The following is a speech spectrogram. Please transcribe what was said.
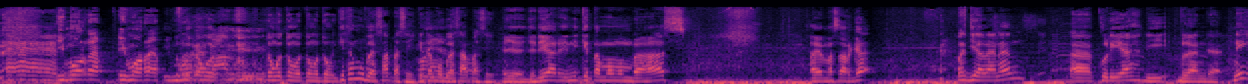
eh. Imo rap, imo rap. tunggu, tunggu, tunggu tunggu tunggu tunggu. Kita mau bahas apa sih? Kita Oh, mau iya. bahas apa sih? Iya, jadi hari ini kita mau membahas Ayo Mas Arga, perjalanan eh, kuliah di Belanda nih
